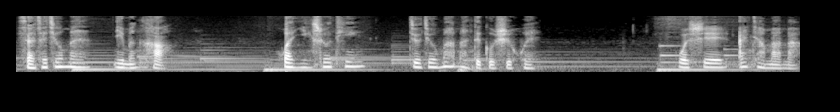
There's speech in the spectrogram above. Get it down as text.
小啾啾们，你们好，欢迎收听啾啾妈妈的故事会。我是安酱妈妈，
